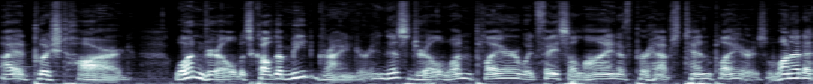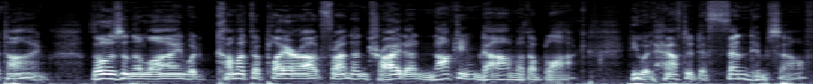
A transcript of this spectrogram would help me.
I had pushed hard. One drill was called the meat grinder. In this drill, one player would face a line of perhaps 10 players, one at a time. Those in the line would come at the player out front and try to knock him down with a block. He would have to defend himself.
